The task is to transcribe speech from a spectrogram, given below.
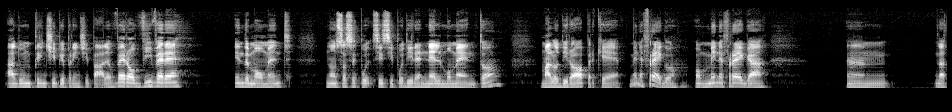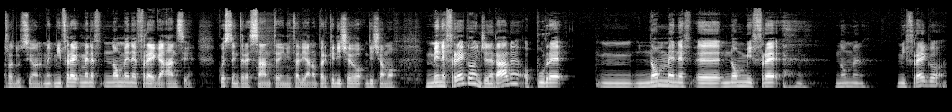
ad un principio principale, ovvero vivere in the moment non so se, pu- se si può dire nel momento, ma lo dirò perché me ne frego o me ne frega um, la traduzione. Me, frega, me ne, non me ne frega, anzi, questo è interessante in italiano perché dicevo, diciamo, me ne frego in generale oppure mm, non me ne, eh, non mi fre, non me, mi frego,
